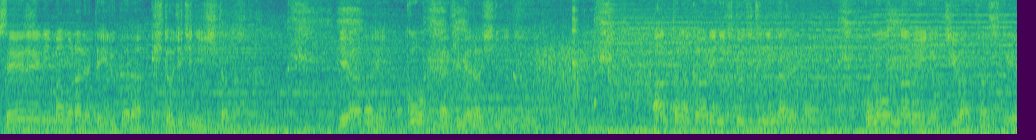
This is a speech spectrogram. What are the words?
精霊に守られているから人質にしたがやはり高貴な姫らしいな。あんたが代わりに人質になればこの女の命は助けよ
